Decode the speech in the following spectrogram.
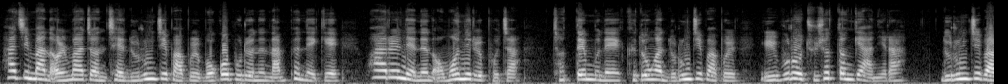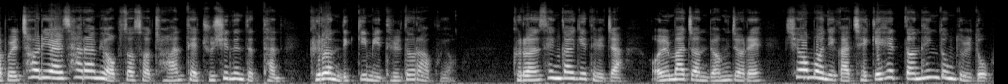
하지만 얼마 전 제 누룽지 밥을 먹어보려는 남편에게 화를 내는 어머니를 보자 저 때문에 그동안 누룽지 밥을 일부러 주셨던 게 아니라 누룽지 밥을 처리할 사람이 없어서 저한테 주시는 듯한 그런 느낌이 들더라고요. 그런 생각이 들자 얼마 전 명절에 시어머니가 제게 했던 행동들도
